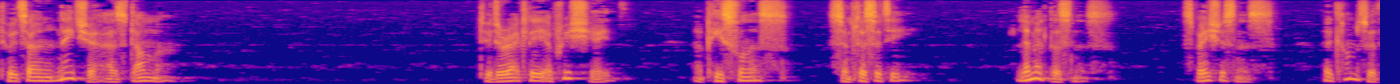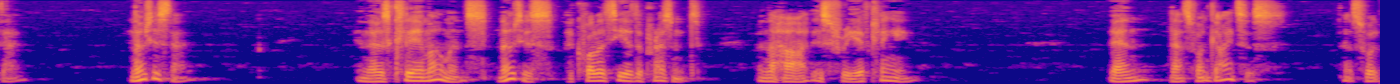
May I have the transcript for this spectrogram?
to its own nature as Dhamma, to directly appreciate a peacefulness, simplicity, limitlessness, spaciousness that comes with that. Notice that. In those clear moments, notice the quality of the present when the heart is free of clinging. Then that's what guides us. That's what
